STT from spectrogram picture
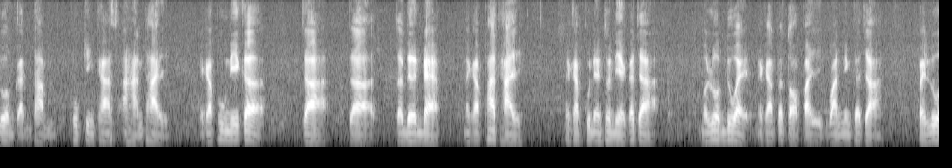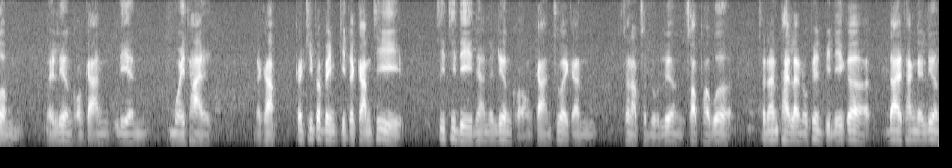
ร่วมกันทำคุกกิ้งคลาสอาหารไทยนะครับพรุ่งนี้ก็จะจะจะเดินแบบนะครับผ้าไทยนะครับคุณแอนโทเนียก็จะมาร่วมด้วยนะครับ แล้วต่อไปอีกวันหนึ่งก็จะไปร่วม ในเรื่องของการเรียนมวยไทยนะครับ ก็คิดว่าเป็นกิจกรรมที่ที่ที่ดีนะในเรื่องของการช่วยกันสนับสนุนเรื่องซอฟต์พาวเวอร์ฉะนั้น Thailand Open ปีนี้ก็ได้ทั้งในเรื่อง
